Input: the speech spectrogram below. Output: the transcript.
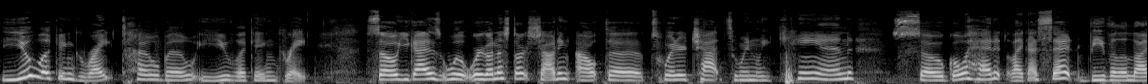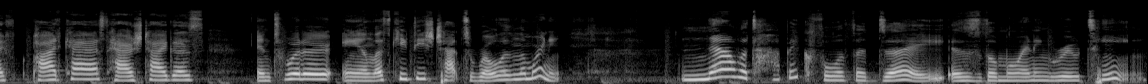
you looking great, Tobo. You looking great. So, you guys, we're going to start shouting out the Twitter chats when we can. So, go ahead. Like I said, Viva La Life podcast, hashtag us in Twitter, and let's keep these chats rolling in the morning. Now, the topic for the day is the morning routine.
